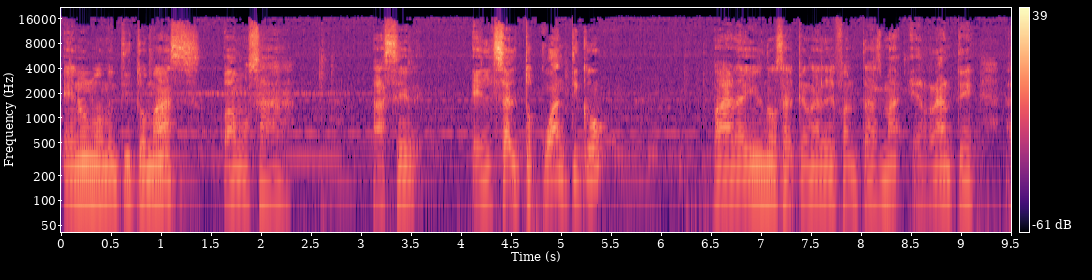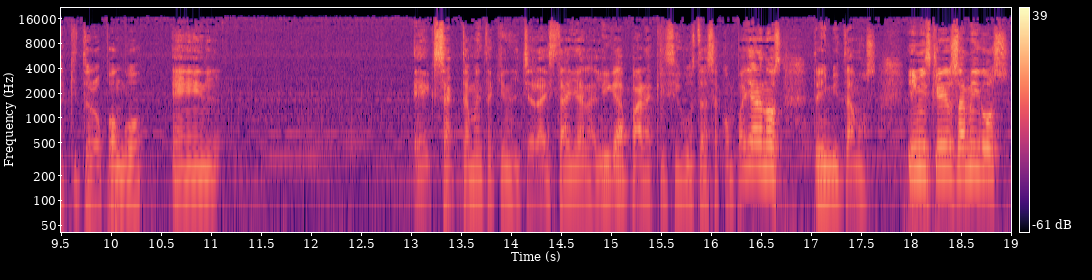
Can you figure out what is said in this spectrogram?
en un momentito más vamos a hacer el salto cuántico para irnos al canal del fantasma errante. Aquí te lo pongo en exactamente aquí en el chat. Ahí está ya la liga para que si gustas acompañarnos, te invitamos. Y mis queridos amigos,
